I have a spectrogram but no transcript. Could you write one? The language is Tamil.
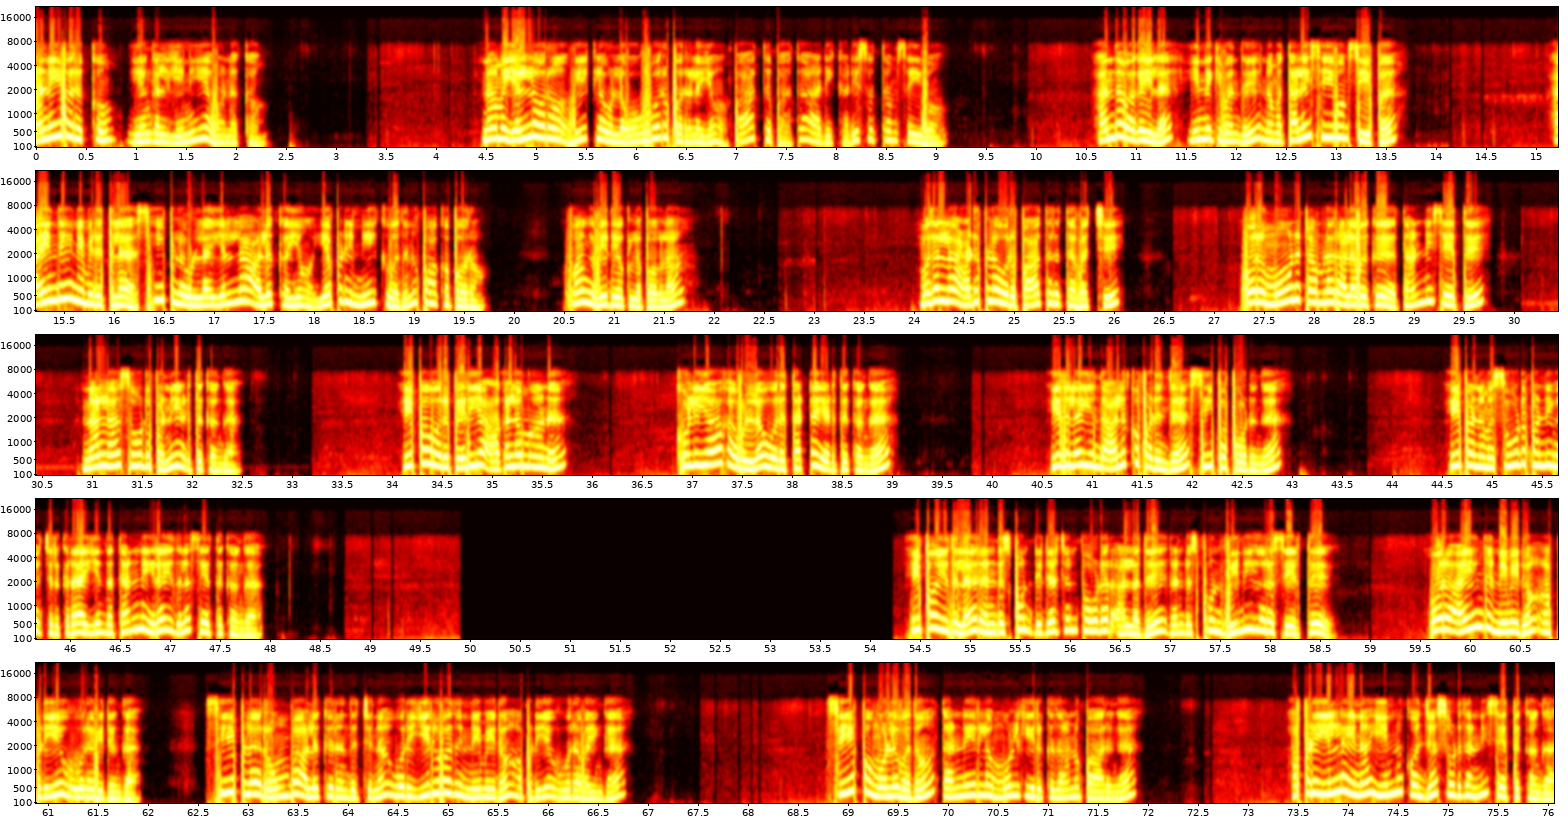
அனைவருக்கும் எங்கள் இனிய வணக்கம். நாம் எல்லோரும் வீட்டில் உள்ள ஒவ்வொரு பொருளையும் பார்த்து பார்த்து அடிக்கடி சுத்தம் செய்வோம். அந்த வகையில் இன்னைக்கு வந்து நம்ம தலை செய்வோம் சீப்பை ஐந்தே நிமிடத்தில் சீப்பில் உள்ள எல்லா அழுக்கையும் எப்படி நீக்குவதுன்னு பார்க்க போகிறோம் வாங்க வீடியோக்குள்ளே போகலாம். முதல்ல அடுப்பில் ஒரு பாத்திரத்தை வச்சு ஒரு மூணு டம்ளர் அளவுக்கு தண்ணி சேர்த்து நல்லா சூடு பண்ணி எடுத்துக்கோங்க. இப்போ ஒரு பெரிய அகலமான குழியாக உள்ள ஒரு தட்டை எடுத்துக்கோங்க. இதில் இந்த அழுக்கு படிஞ்ச சீப்பை போடுங்க. இப்போ நம்ம சூடு பண்ணி வச்சிருக்கிற இந்த தண்ணீரை இதில் சேர்த்துக்கோங்க. இப்போ இதில் ரெண்டு ஸ்பூன் டிடர்ஜென்ட் பவுடர் அல்லது ரெண்டு ஸ்பூன் வினிகரை சேர்த்து ஒரு ஐந்து நிமிடம் அப்படியே ஊற விடுங்க சீப்பில் ரொம்ப அழுக்கு இருந்துச்சுன்னா ஒரு இருபது நிமிடம் அப்படியே ஊற வைங்க சீப்பு முழுவதும் தண்ணீரில் மூழ்கி இருக்குதான்னு பாருங்க. அப்படி இல்லைன்னா இன்னும் கொஞ்சம் சுடு தண்ணி சேர்த்துக்கோங்க.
